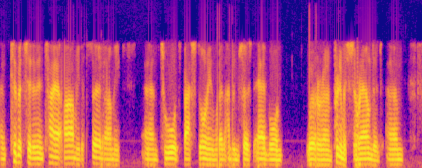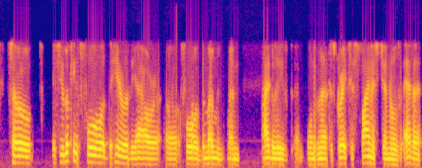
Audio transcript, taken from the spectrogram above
and pivoted an entire army, the Third Army, um, towards Bastogne, where the 101st Airborne were um, pretty much surrounded. Um, so if you're looking for the hero of the hour, uh, for the moment when I believe uh, one of America's greatest, finest generals ever,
